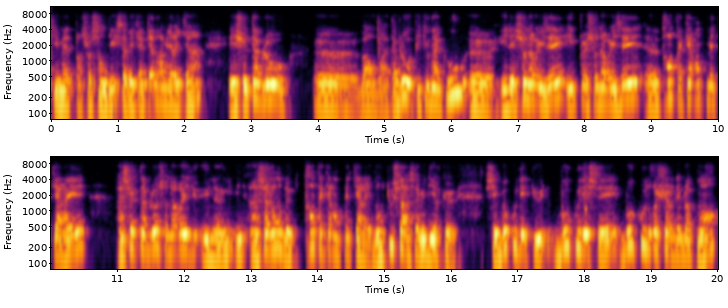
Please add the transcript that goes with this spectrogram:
cm par 70 avec un cadre américain. Et ce tableau euh, ben on voit un tableau, et puis tout d'un coup, euh, il est sonorisé, il peut sonoriser 30 euh, à 40 mètres carrés. Un seul tableau sonorise un salon de 30 à 40 mètres carrés. Donc tout ça, ça veut dire que c'est beaucoup d'études, beaucoup d'essais, beaucoup de recherche-développement.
